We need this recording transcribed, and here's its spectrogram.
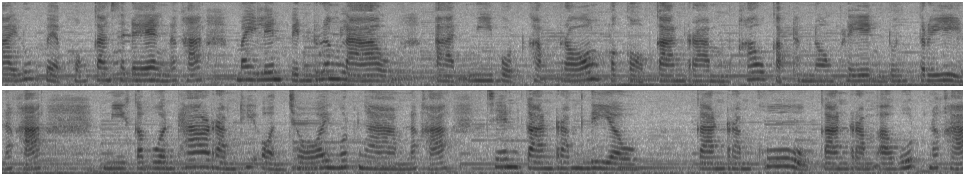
ายรูปแบบของการแสดงนะคะ ไม่เล่นเป็นเรื่องราว อาจมีบทขับร้องประกอบการรำเข้ากับทำนองเพลงดนตรีนะคะ มีกระบวนท่ารำที่อ่อนช้อยงดงามนะคะ เช่นการรำเดี่ยว การรำคู่ การรำอาวุธนะคะ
